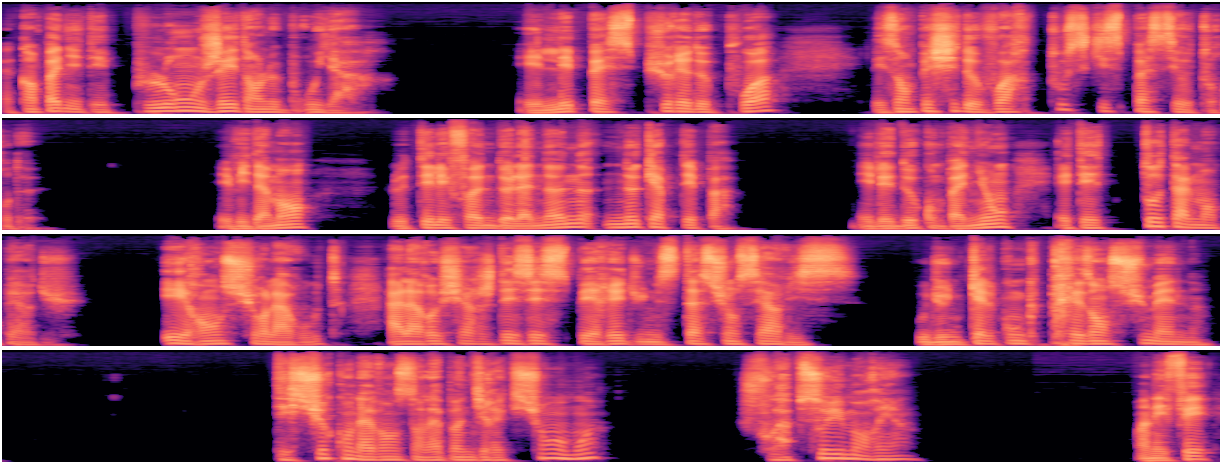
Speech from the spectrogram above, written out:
La campagne était plongée dans le brouillard, et l'épaisse purée de poids les empêchait de voir tout ce qui se passait autour d'eux. Évidemment, le téléphone de la nonne ne captait pas, et les deux compagnons étaient totalement perdus, errant sur la route à la recherche désespérée d'une station-service ou d'une quelconque présence humaine. T'es sûr qu'on avance dans la bonne direction au moins? Je vois absolument rien. En effet,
